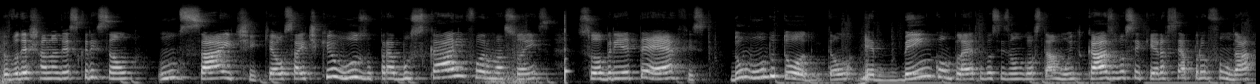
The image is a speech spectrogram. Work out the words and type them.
eu vou deixar na descrição um site que é o site que eu uso para buscar informações sobre ETFs do mundo todo. Então é bem completo, vocês vão gostar muito caso você queira se aprofundar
